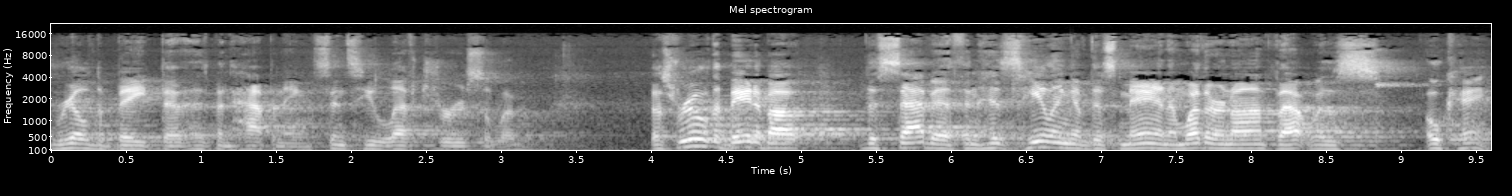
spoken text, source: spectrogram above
real debate that has been happening since he left Jerusalem. This real debate about the Sabbath and his healing of this man and whether or not that was okay.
